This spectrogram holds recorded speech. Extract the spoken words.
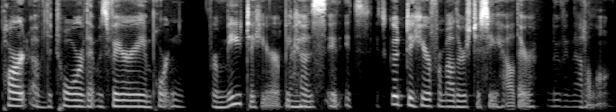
part of the tour that was very important for me to hear because right. it, it's it's good to hear from others to see how they're moving that along.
